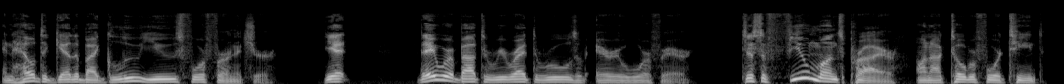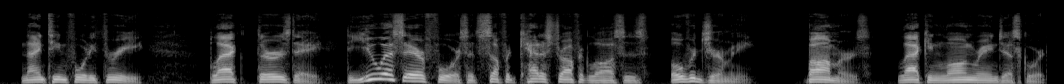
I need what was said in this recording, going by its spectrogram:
and held together by glue used for furniture. Yet, they were about to rewrite the rules of aerial warfare. Just a few months prior, on October 14, 1943, Black Thursday, the U.S. Air Force had suffered catastrophic losses over Germany. Bombers, lacking long range escort,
